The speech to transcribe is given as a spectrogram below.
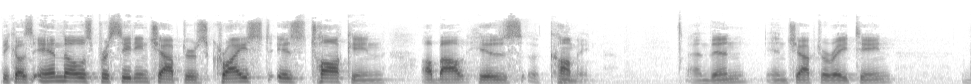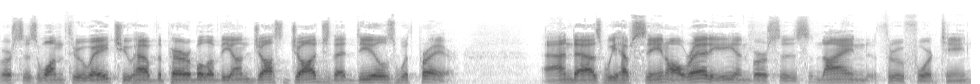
Because in those preceding chapters, Christ is talking about his coming. And then in chapter 18, verses 1 through 8, you have the parable of the unjust judge that deals with prayer. And as we have seen already in verses 9 through 14,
